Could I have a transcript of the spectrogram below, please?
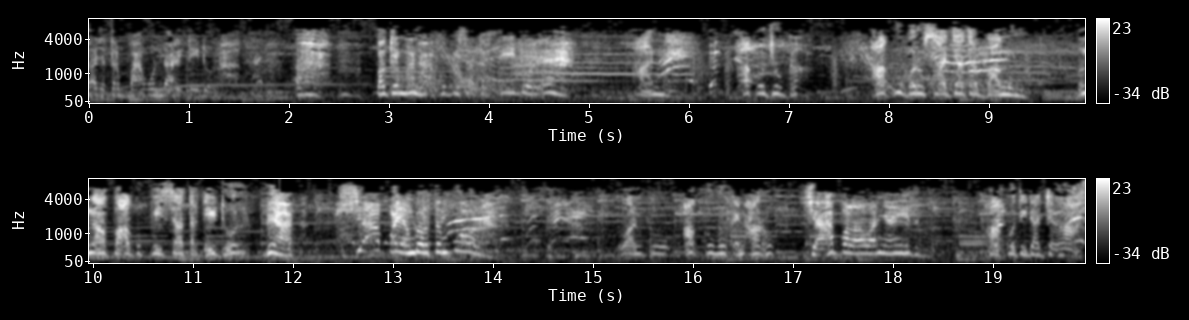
Saja terbangun dari tidur. Ah, bagaimana aku bisa tertidur ya? Aneh, aku juga. Aku baru saja terbangun. Mengapa aku bisa tertidur? Lihat, siapa yang bertempur? Tuanku, aku bukan Arok. Siapa lawannya itu? Aku tidak jelas.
